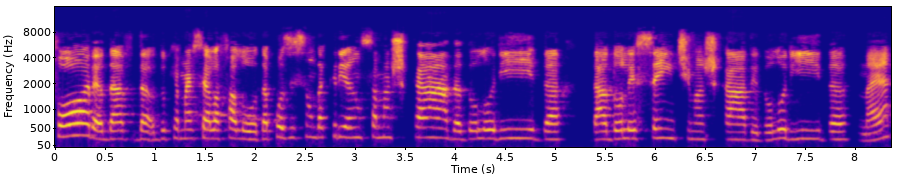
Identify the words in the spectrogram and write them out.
fora da, da, do que a Marcela falou, da posição da criança machucada, dolorida, da adolescente machucada e dolorida, né?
